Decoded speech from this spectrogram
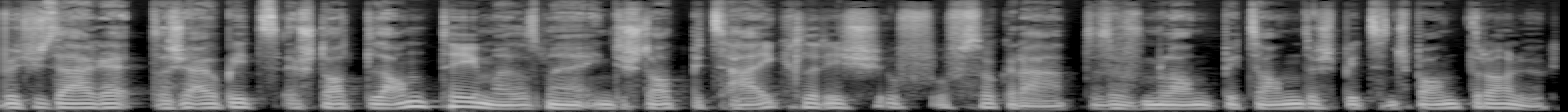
Würdest du sagen, das ist auch ein bisschen ein Stadt-Land-Thema, dass man in der Stadt ein bisschen heikler ist auf, auf so Geräte, also auf dem Land ein bisschen anders, ein bisschen entspannter anschaut?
